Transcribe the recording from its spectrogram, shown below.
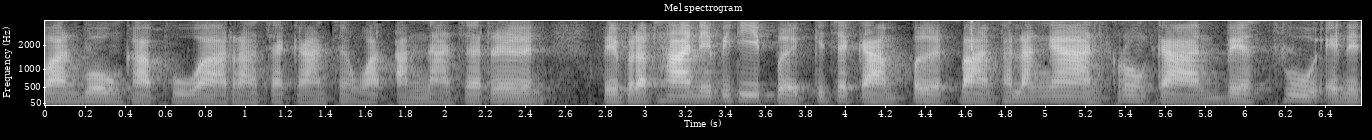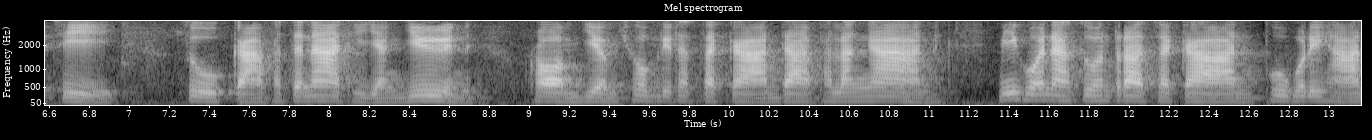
วานวงศ์ครับผู้ว่าราชการจังหวัดอำนาจเจริญ เป็นประธานในพิธีเปิดกิจกรรมเปิดบานพลังงาน โครงการ Waste to Energy สู่การพัฒนาที่ยั่งยืน พร้อมเยี่ยมชมนิทรรศการด้านพลังงาน มีหัวหน้าส่วนราชการผู้บริหาร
